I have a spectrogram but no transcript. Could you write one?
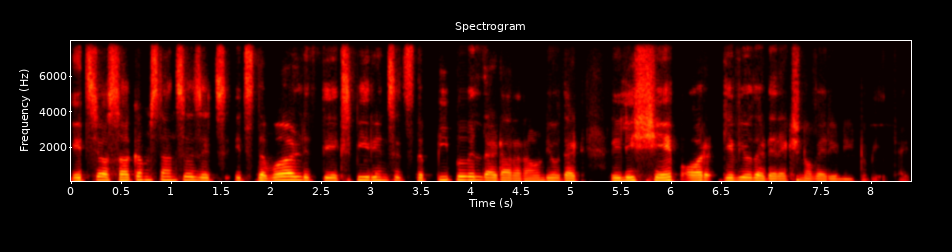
It's your circumstances it's it's the world it's the experience it's the people that are around you that really shape or give you the direction of where you need to be right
